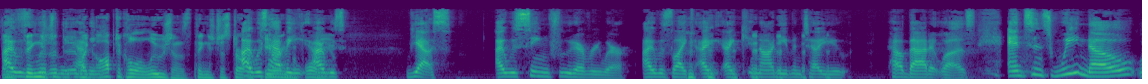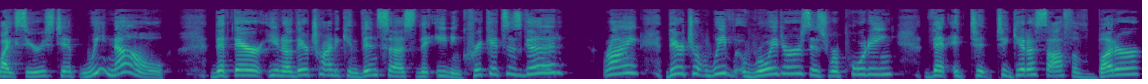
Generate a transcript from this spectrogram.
Like I was things literally having, like optical illusions. Things just start. I was having. I was. Yes, I was seeing food everywhere. I was like, I, I cannot even tell you how bad it was. And since we know, like serious tip, we know that they're, you know, they're trying to convince us that eating crickets is good right? They're we've Reuters is reporting that it, to to get us off of butter,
